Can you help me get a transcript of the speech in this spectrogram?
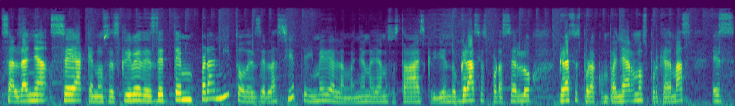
Saldaña, sea que nos escribe desde tempranito, desde las siete y media de la mañana ya nos estaba escribiendo. Gracias por hacerlo, gracias por acompañarnos, porque además es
